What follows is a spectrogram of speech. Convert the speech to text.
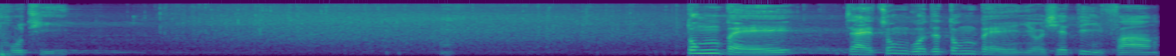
菩提。东北，在中国的东北有些地方，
